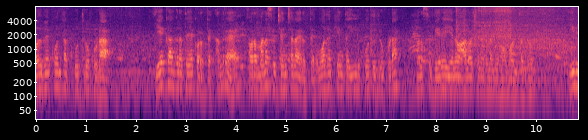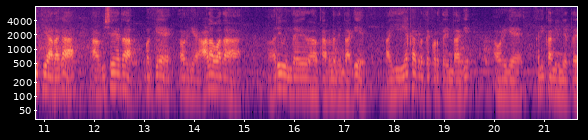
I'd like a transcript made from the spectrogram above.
ಓದಬೇಕು ಅಂತ ಕೂತರೂ ಕೂಡ ಏಕಾಗ್ರತೆಯ ಕೊರತೆ. ಅಂದರೆ ಅವರ ಮನಸ್ಸು ಚಂಚಲ ಇರುತ್ತೆ. ಓದೋಕ್ಕೆ ಅಂತ ಇಲ್ಲಿ ಕೂತಿದ್ರು ಕೂಡ ಮನಸ್ಸು ಬೇರೆ ಏನೋ ಆಲೋಚನೆಗಳಲ್ಲಿ ಹೋಗುವಂಥದ್ದು. ಈ ರೀತಿಯಾದಾಗ ಆ ವಿಷಯದ ಬಗ್ಗೆ ಅವರಿಗೆ ಆಳವಾದ ಅರಿವಿಲ್ಲದೆ ಇರೋ ಕಾರಣದಿಂದಾಗಿ ಈ ಏಕಾಗ್ರತೆ ಕೊರತೆಯಿಂದಾಗಿ ಅವರಿಗೆ ಕಲಿಕಾ ನ್ಯೂನ್ಯತೆ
